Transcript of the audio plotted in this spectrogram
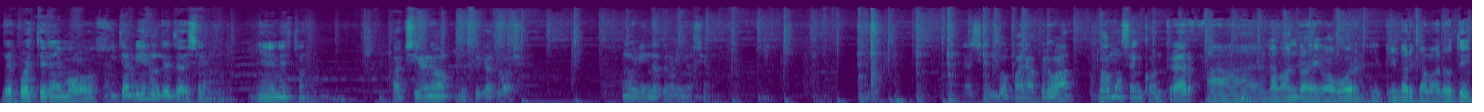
Después tenemos, y también un detalle, miren esto, acciono un secatoalla, muy linda terminación. Yendo para proa, vamos a encontrar a la banda de babor, el primer camarote,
